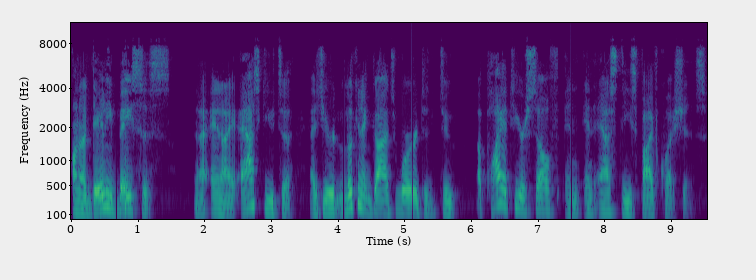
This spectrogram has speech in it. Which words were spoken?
on a daily basis. And I, and I ask you to, as you're looking at God's Word, to, to apply it to yourself and, and ask these five questions.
